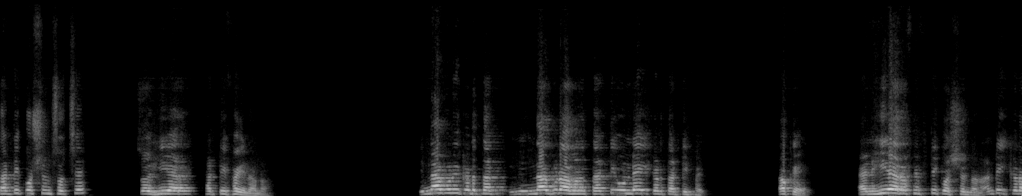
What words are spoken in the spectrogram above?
థర్టీ క్వశ్చన్స్ వచ్చాయి. సో హియర్ థర్టీ ఫైవ్ నన్ను. ఇందాక కూడా ఇక్కడ థర్టీ ఇందాక కూడా మనకు థర్టీ ఉండే ఇక్కడ thirty five. Okay. And here fifty question నన్ను. అంటే ఇక్కడ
